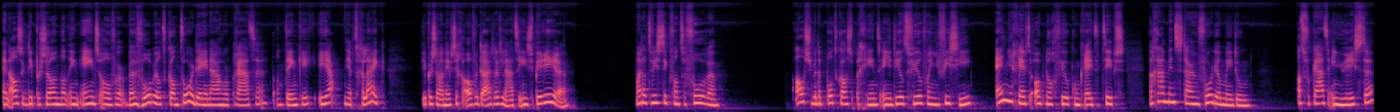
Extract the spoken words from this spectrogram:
En als ik die persoon dan ineens over bijvoorbeeld kantoor-DNA hoor praten, dan denk ik: ja, je hebt gelijk. Die persoon heeft zich overduidelijk laten inspireren. Maar dat wist ik van tevoren. Als je met een podcast begint en je deelt veel van je visie en je geeft ook nog veel concrete tips, dan gaan mensen daar hun voordeel mee doen. Advocaten en juristen,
